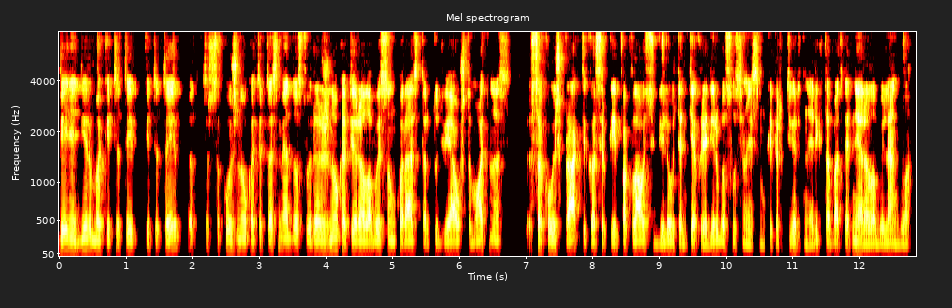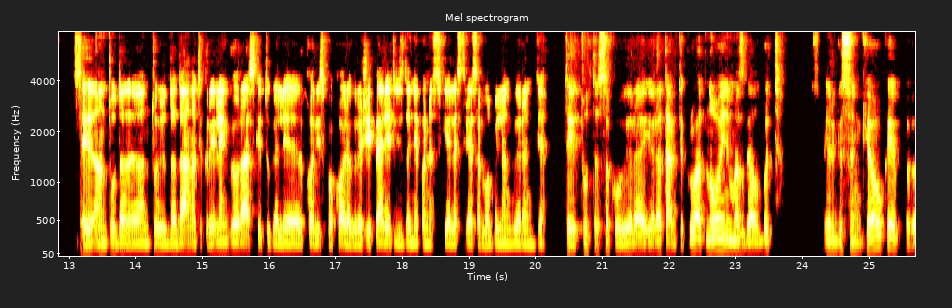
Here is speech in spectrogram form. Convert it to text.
Vieni dirba kiti taip kiti taip bet aš sakau žinau kad ir tas mėdos turi aš žinau kad yra labai sunku rast tarp tų dviejų aukštų motinas sakau iš praktikos ir kai paklausiu giliau ten tie kurie dirba su usūriniais kaip ir tvirtina irgi tą pat kad nėra labai lengva. Tai ant tų ant tų dadano tikrai lengviau rast kai tu gali korys po korio gražiai pereit lizdą nieko nesukėlęs streso ir labai lengvai randi. Tai tų tai sakau yra yra tam tikrų atnaujinimas galbūt irgi sunkiau, kaip e,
